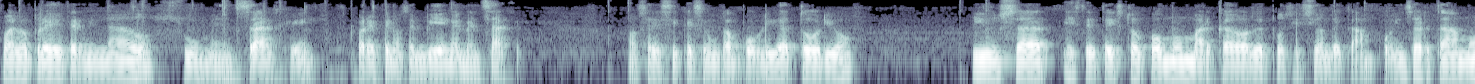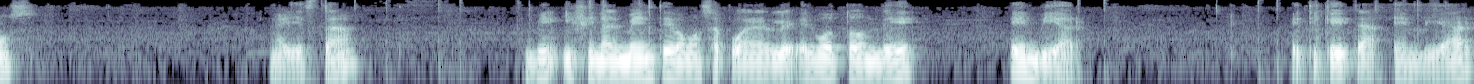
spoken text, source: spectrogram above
valor predeterminado, su mensaje, para que nos envíen el mensaje. Vamos a decir que sea un campo obligatorio y usar este texto como marcador de posición de campo. Insertamos. Ahí está. Bien, y finalmente vamos a ponerle el botón de enviar. Etiqueta enviar.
